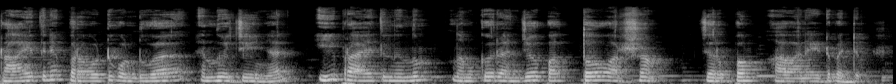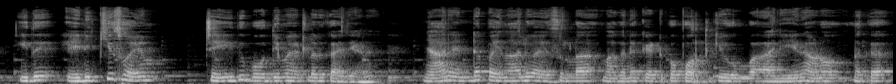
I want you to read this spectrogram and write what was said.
പ്രായത്തിനെ പുറകോട്ട് കൊണ്ടുപോവുക എന്ന് വെച്ച് കഴിഞ്ഞാൽ ഈ പ്രായത്തിൽ നിന്നും നമുക്ക് ഒരു അഞ്ചോ പത്തോ വർഷം ചെറുപ്പം ആവാനായിട്ട് പറ്റും. ഇത് എനിക്ക് സ്വയം ചെയ്ത് ബോധ്യമായിട്ടുള്ളൊരു കാര്യമാണ്. ഞാൻ എന്റെ പതിനാല് വയസ്സുള്ള മകനെ കേട്ടിപ്പോൾ പുറത്തേക്ക് പോകുമ്പോൾ അനിയനാണോ? എന്നൊക്കെ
